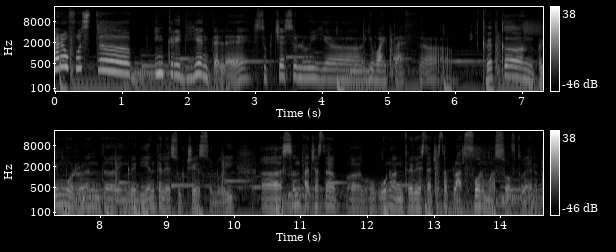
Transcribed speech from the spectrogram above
Care au fost uh, ingredientele succesului uh, UiPath? Uh? Cred că, în primul rând, uh, ingredientele succesului uh, sunt această, uh, una dintre ele este această platformă software,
